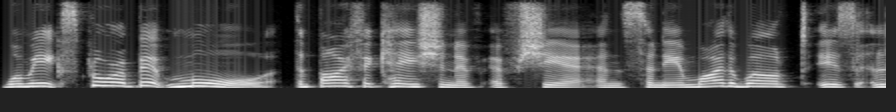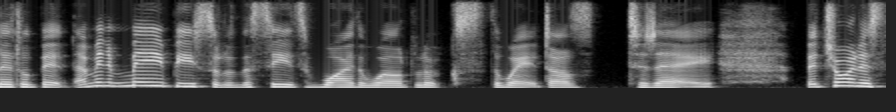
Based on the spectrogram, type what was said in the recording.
when we explore a bit more the bifurcation of, of Shia and Sunni and why the world is a little bit, I mean, it may be sort of the seeds of why the world looks the way it does today. But join us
